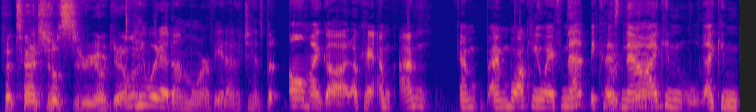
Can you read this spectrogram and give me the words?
potential serial killer. He would have done more if he had had a chance. But oh my God! Okay, I'm I'm I'm I'm walking away from that because now I can I can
